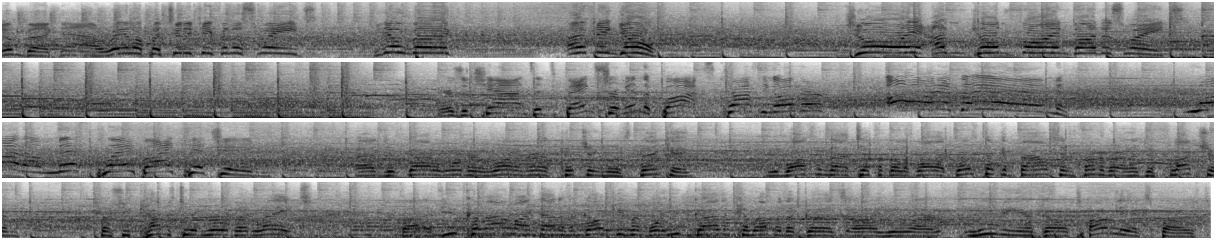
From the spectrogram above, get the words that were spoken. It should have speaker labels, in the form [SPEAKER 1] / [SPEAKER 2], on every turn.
[SPEAKER 1] Ljungberg now, real opportunity for the Swedes. Ljungberg, opening goal. Joy unconfined by the Swedes.
[SPEAKER 2] There's a chance. It's Bengstrom in the box, crossing over. Oh, and it's in! What a misplay by Kitching.
[SPEAKER 3] And you've got to wonder what on earth Kitching was thinking. It wasn't that difficult a ball. It does take a bounce in front of her and a deflection, so she comes to it a little bit late. But if you come out like that as a goalkeeper, boy, you've got to come up with the goods or you are leaving your goal totally exposed.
